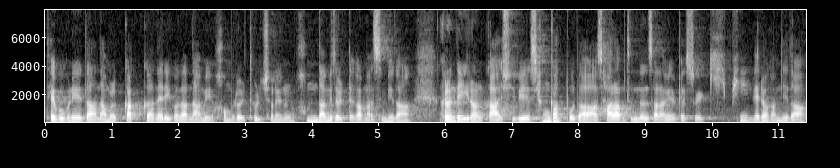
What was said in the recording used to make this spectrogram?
대부분이 다 남을 깎아내리거나 남의 허물을 들춰내는 험담이 될 때가 많습니다. 그런데 이런 가십이 생각보다 사람 듣는 사람의 뱃속에 깊이 내려갑니다.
